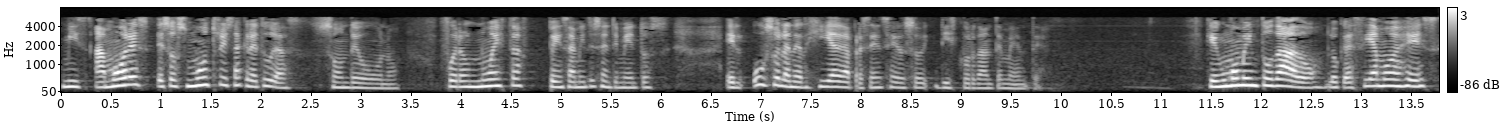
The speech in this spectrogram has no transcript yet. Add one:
Mis amores, esos monstruos y esas criaturas son de uno fueron nuestros pensamientos y sentimientos, el uso de la energía de la presencia de soy discordantemente. Que en un momento dado lo que hacíamos es,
